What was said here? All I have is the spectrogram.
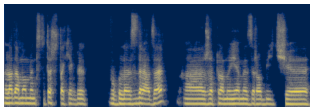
lada moment to też tak jakby w ogóle zdradzę, e, że planujemy zrobić e,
